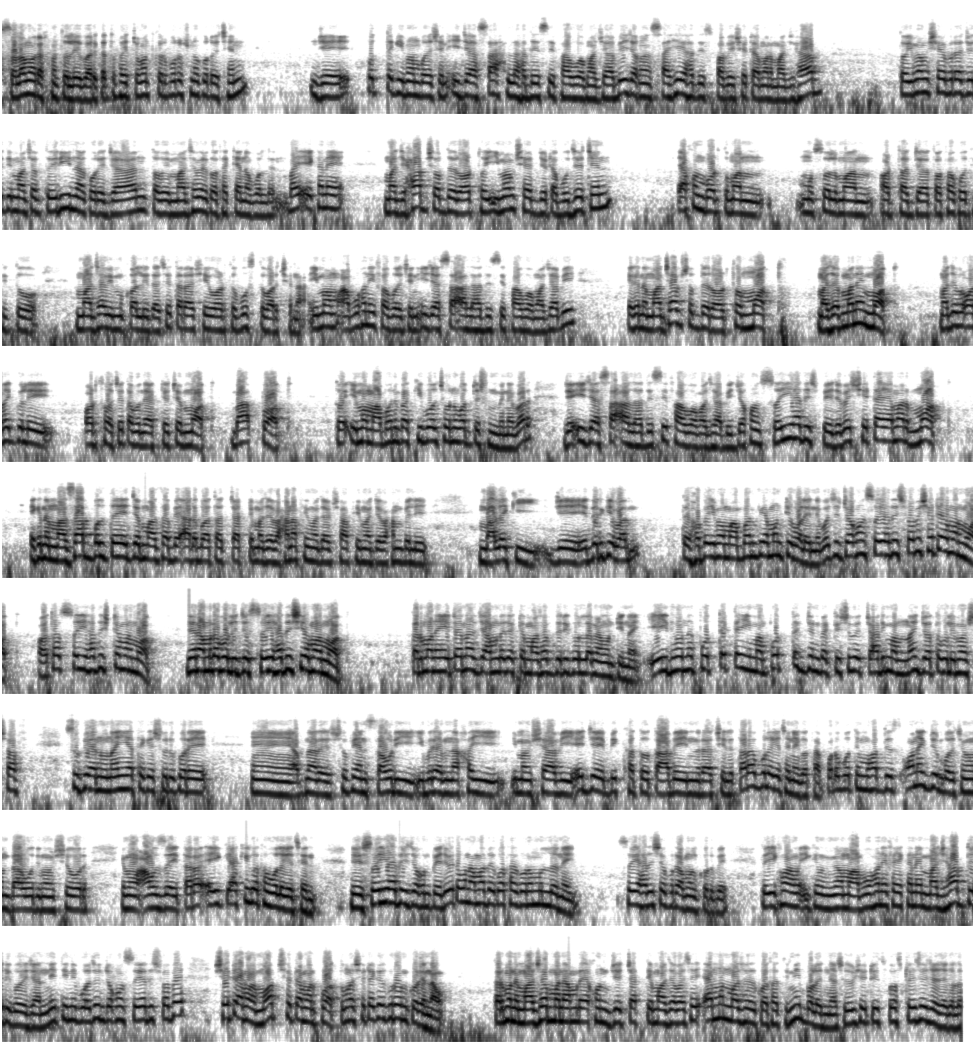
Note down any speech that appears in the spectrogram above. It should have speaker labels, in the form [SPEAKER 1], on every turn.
[SPEAKER 1] আসসালাম রহমতুল্লাহ বারকাত ভাই, চমৎকার প্রশ্ন করেছেন যে প্রত্যেক ইমাম বলেছেন, ইজা সাহল হাদিস ফাহুয়া মাঝহাবি যখন সাহি হাদিস পাবে, সেটা আমার মাঝহাব তো ইমাম সাহেবরা যদি মাঝহাব তৈরি না করে যান, তবে মাঝহাবের কথা কেন বললেন? ভাই, এখানে মাঝহাব শব্দের অর্থ ইমাম সাহেব যেটা বুঝেছেন এখন বর্তমান মুসলমান, অর্থাৎ যারা তথাকথিত মাঝহাবি মুকাল্লিদ আছে, তারা সেই অর্থ বুঝতে পারছে না। ইমাম আবু হানিফা বলেছেন, ইজা সাহ আল হাদিস ফাহুয়া মাঝহাবি এখানে মাঝহাব শব্দের অর্থ মত। মাঝহাব মানে মত। মাঝহাবের অনেকগুলি অর্থ আছে, তার মধ্যে একটি হচ্ছে মত বা পথ। তো ইমাম আবু হানিফা কি বলছে অনুবাদটা শুনবেন এবার, যে ইজা সা আল হাদিসি ফাহুয়া মাঝহাবি যখন সহি হাদিস পেয়ে যাবে, সেটাই আমার মত। এখানে মাঝহাব বলতে যে মাঝহাবে আর অর্থাৎ চারটে মাঝহাব হানাফি মাঝহাব শাফি মাঝহাব হাম্বেলি, মালিকি, যে এদেরকে বানতে হবে, ইমাম আবু হানিফা এমনটি বলেনি বলছে, যখন সহি হাদিস পাবে সেটাই আমার মত। অর্থাৎ সহি হাদিসটা আমার মত। যেন আমরা বলি যে সহি হাদিসই আমার মত। তার মানে এটা না যে আমরা যে একটা মাঝাব তৈরি করলাম এমনটি নয়। এই ধরনের প্রত্যেকটা ইমাম, প্রত্যেকজন ব্যক্তি শুধু চার ইমাম নয়, যতগুলো ইমাম শাফ, সুফিয়ান উনাইয়া থেকে শুরু করে আপনার সুফিয়ান সাউরি, ইব্রাহিম নাখাই, ইমাম শাহাবি, এই যে বিখ্যাত তাবেইনরা ছিল তারা বলে গেছেন এই কথা। পরবর্তী মহাদ্দেশ অনেকজন বলেছেন ইমাম দাউদ, ইমাম শোর ইমাম আউজাই, তারা এই একই কথা বলে গেছেন। যে হাদিস যখন পেয়ে যাবে, তখন আমাদের কথার কোনো মূল্য নেই। সহি হাদিসের উপর আমল করবে। তো ইমাম আবু হানিফা এখানে মাঝহাব তৈরি করে যাননি। তিনি বলছেন, যখন সেই হাদিস পাবে, সেটা আমার মত, সেটা আমার পথ। তোমরা সেটাকে গ্রহণ করে নাও। তার মানে মাঝহাব মানে আমরা এখন যে চারটে মাঝহাব আছে, এমন মাঝহাবের কথা তিনি বলেন না। শুধু সেটি স্পষ্ট হয়েছে যা গেল।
